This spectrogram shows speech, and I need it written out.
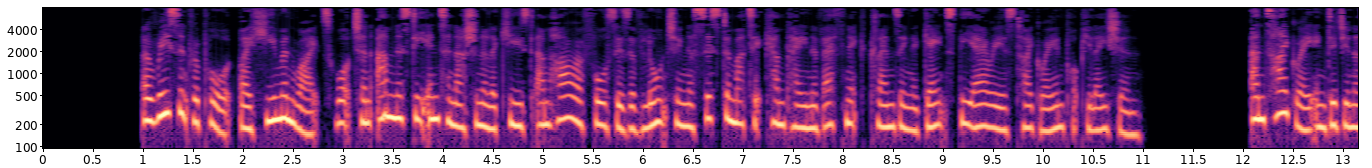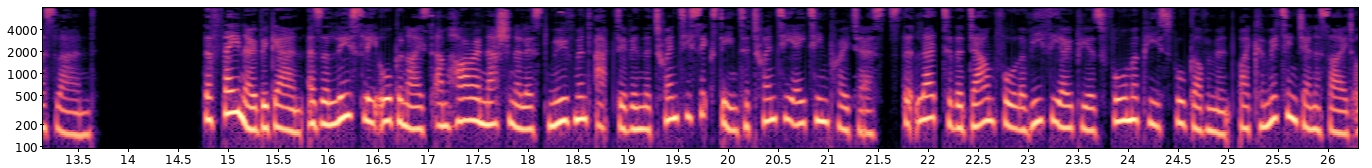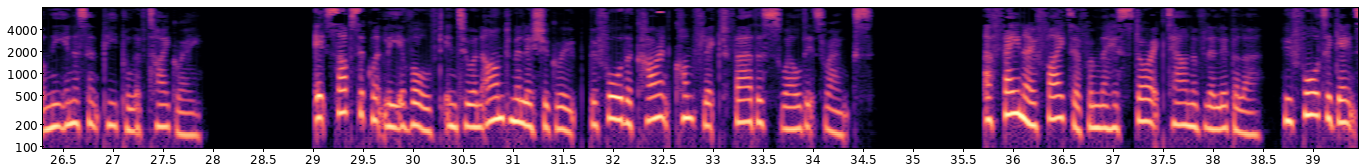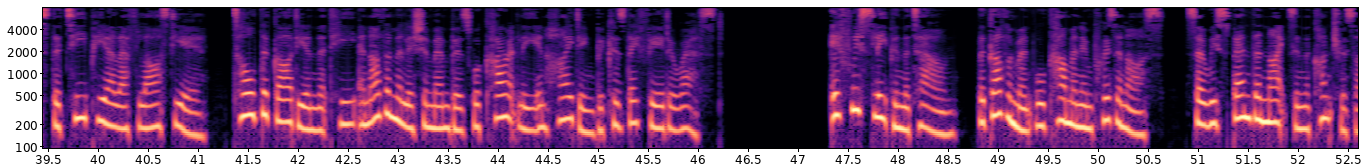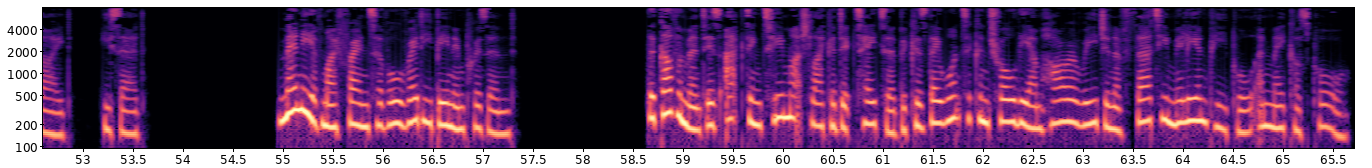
A recent report by Human Rights Watch and Amnesty International accused Amhara forces of launching a systematic campaign of ethnic cleansing against the area's Tigrayan population and Tigray indigenous land. The Fano began as a loosely organized Amhara nationalist movement active in the 2016 to 2018 protests that led to the downfall of Ethiopia's former peaceful government by committing genocide on the innocent people of Tigray. It subsequently evolved into an armed militia group before the current conflict further swelled its ranks. A Fano fighter from the historic town of Lalibela, who fought against the TPLF last year, told The Guardian that he and other militia members were currently in hiding because they feared arrest. If we sleep in the town, the government will come and imprison us, so we spend the nights in the countryside, he said. Many of my friends have already been imprisoned. The government is acting too much like a dictator because they want to control the Amhara region of 30 million people and make us poor.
